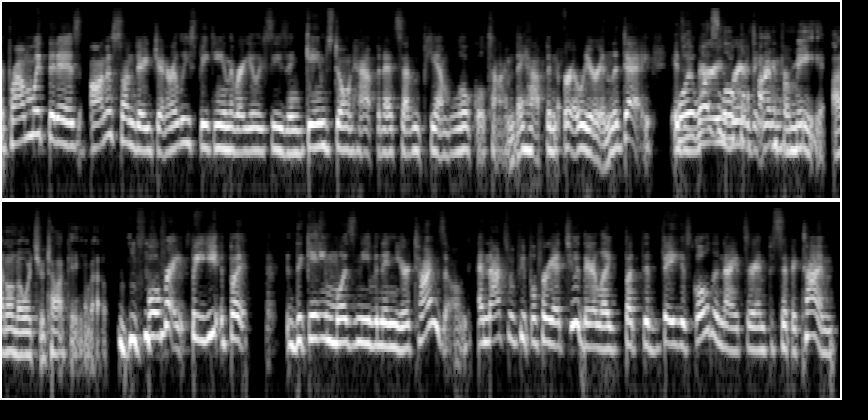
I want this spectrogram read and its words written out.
The problem with it is on a Sunday, generally speaking, in the regular season, games don't happen at 7 p.m. local time. They happen earlier in the day. It's well, it was local rare you're time for me. I don't know what you're talking about. well, right, but you, but the game wasn't even in your time zone, and that's what people forget too. They're like, but the Vegas Golden Knights are in Pacific time.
